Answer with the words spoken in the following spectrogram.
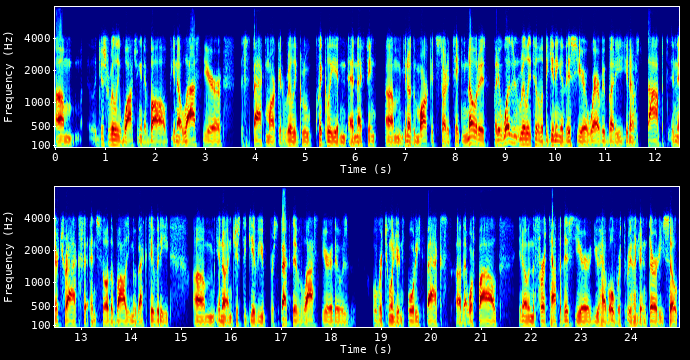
Um, just really watching it evolve. You know, last year the SPAC market really grew quickly, and and I think um, you know the market started taking notice. But it wasn't really till the beginning of this year where everybody you know stopped in their tracks and saw the volume of activity. Um, you know, and just to give you perspective, last year there was over 240 SPACs uh, that were filed. You know, in the first half of this year, you have over 330. So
